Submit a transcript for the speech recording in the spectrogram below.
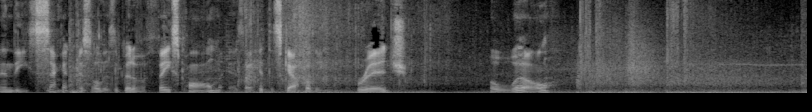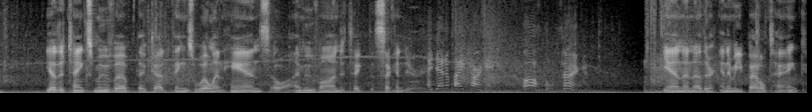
And the second missile is a bit of a face palm as I hit the scaffolding bridge. Oh well. The other tanks move up, they've got things well in hand, so I move on to take the secondary. Identify target. Hostile tank. Again, another enemy battle tank.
